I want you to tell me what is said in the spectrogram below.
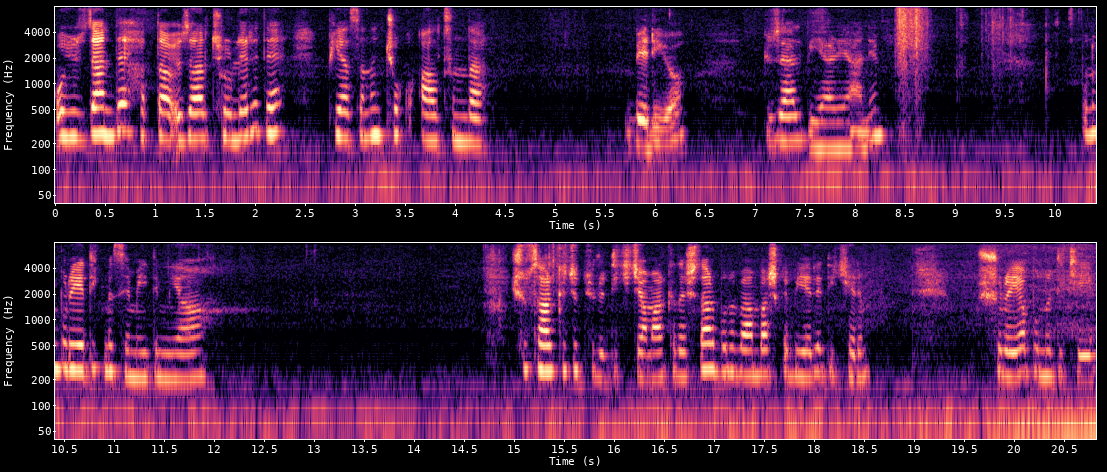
o yüzden de hatta özel türleri de piyasanın çok altında veriyor. Güzel bir yer yani. Bunu buraya dikmese miydim ya? Şu sarkıcı türü dikeceğim arkadaşlar. Bunu ben başka bir yere dikerim. Şuraya bunu dikeyim.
